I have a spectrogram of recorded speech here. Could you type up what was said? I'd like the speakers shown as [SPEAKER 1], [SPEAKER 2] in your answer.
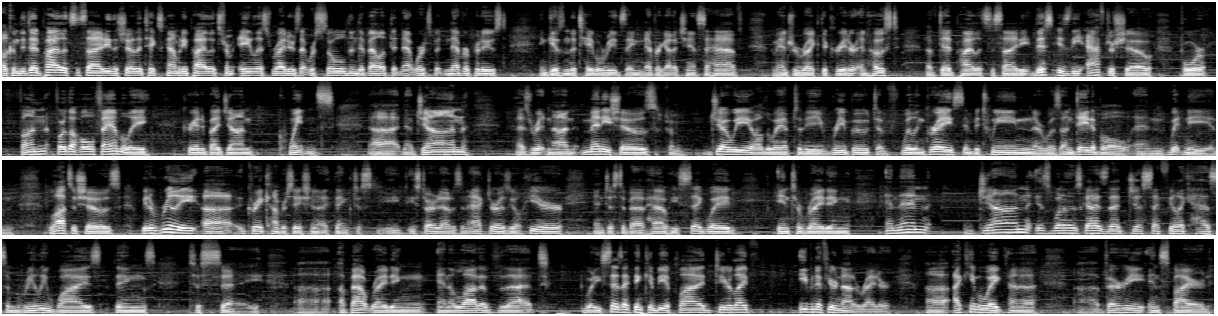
[SPEAKER 1] Welcome to Dead Pilot Society, the show that takes comedy pilots from A list writers that were sold and developed at networks but never produced and gives them the table reads they never got a chance to have. I'm Andrew Reich, the creator and host of Dead Pilot Society. This is the after show for Fun for the Whole Family, created by John Quaintance. Uh, now, John has written on many shows from Joey all the way up to the reboot of Will and Grace. In between, there was Undateable and Whitney and lots of shows. We had a really uh, great conversation, I think. Just he, he started out as an actor, as you'll hear, and just about how he segued into writing. And then John is one of those guys that just, I feel like, has some really wise things to say uh, about writing, and a lot of that what he says, I think, can be applied to your life, even if you're not a writer. Uh, I came away kind of uh, very inspired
